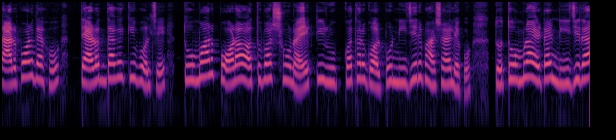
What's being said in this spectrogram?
তারপর দেখো, তেরোর দাগে কি বলছে, তোমার পড়া অথবা শোনা একটি রূপকথার গল্প নিজের ভাষায় লেখো। তো তোমরা এটা নিজেরা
